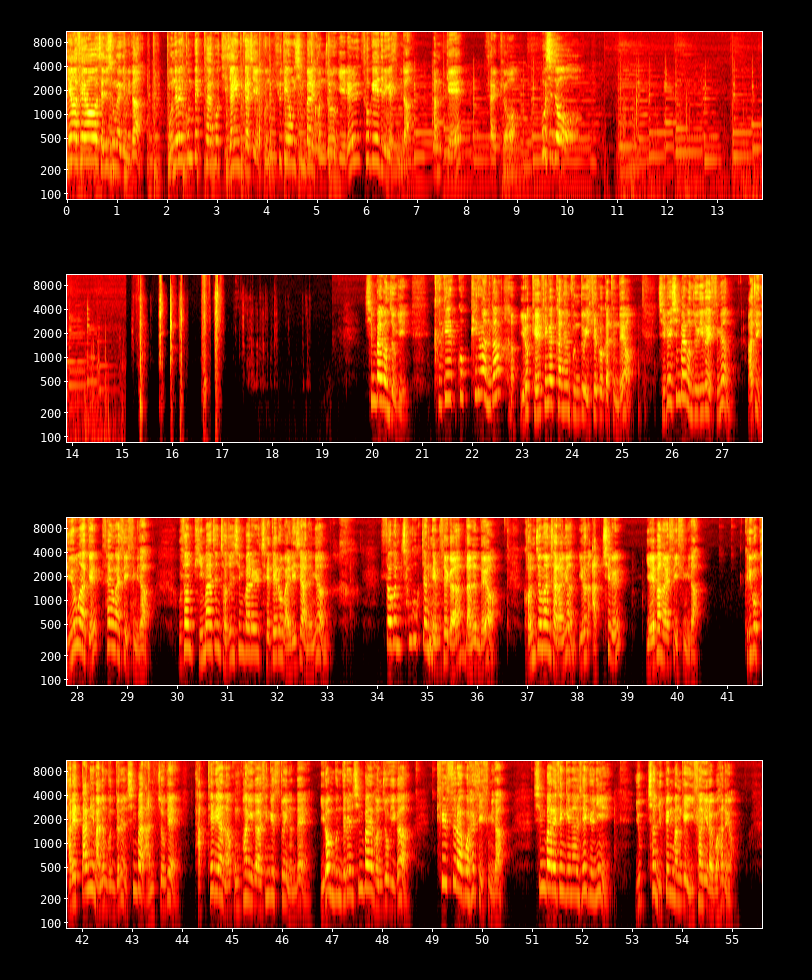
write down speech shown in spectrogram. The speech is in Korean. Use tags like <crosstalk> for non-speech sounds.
안녕하세요. 제주총각입니다. 오늘은 콤팩트하고 디자인까지 예쁜 휴대용 신발 건조기를 소개해 드리겠습니다. 함께 살펴보시죠. 신발 건조기 그게 꼭 필요한가? <laughs> 이렇게 생각하는 분도 있을 것 같은데요. 집에 신발 건조기가 있으면 아주 유용하게 사용할 수 있습니다 우선 비 맞은 젖은 신발을 제대로 말리지 않으면 썩은 청국장 냄새가 나는데요. 건조만 잘하면 이런 악취를 예방할 수 있습니다. 그리고 발에 땀이 많은 분들은 신발 안쪽에 박테리아나 곰팡이가 생길 수도 있는데 이런 분들은 신발 건조기가 필수라고 할 수 있습니다. 신발에 생기는 세균이 6,600만 개 이상이라고 하네요.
